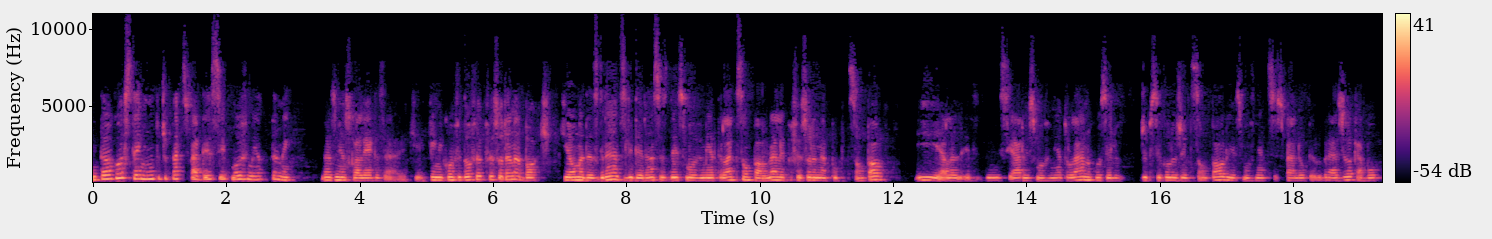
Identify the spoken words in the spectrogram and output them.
Então, eu gostei muito de participar desse movimento também. Das minhas colegas, que, quem me convidou foi a professora Ana Bock, que é uma das grandes lideranças desse movimento lá de São Paulo. Né? Ela é professora na PUC de São Paulo e ela, eles iniciaram esse movimento lá no Conselho de Psicologia de São Paulo e esse movimento se espalhou pelo Brasil, acabou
